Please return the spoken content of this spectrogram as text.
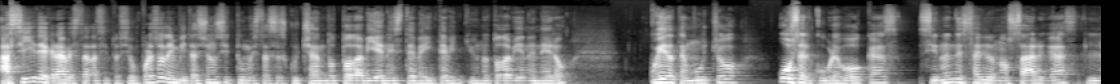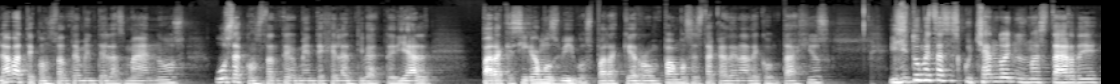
así de grave está la situación. Por eso la invitación, si tú me estás escuchando todavía en este 2021, todavía en enero, cuídate mucho, usa el cubrebocas, si no es necesario no salgas, lávate constantemente las manos, usa constantemente gel antibacterial para que sigamos vivos, para que rompamos esta cadena de contagios. Y si tú me estás escuchando años más tarde,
